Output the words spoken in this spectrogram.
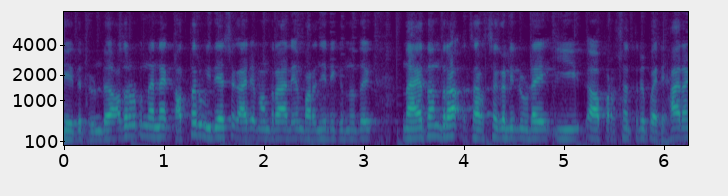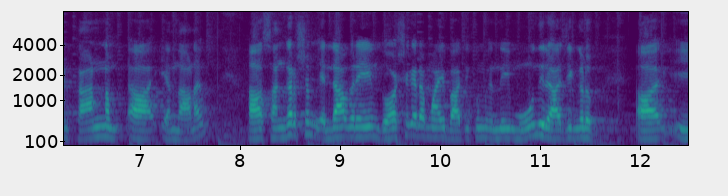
ചെയ്തിട്ടുണ്ട്. അതോടൊപ്പം തന്നെ ഖത്തർ വിദേശകാര്യ മന്ത്രാലയം പറഞ്ഞിരിക്കുന്നത് നയതന്ത്ര ചർച്ചകളിലൂടെ ഈ പ്രശ്നത്തിന് പരിഹാരം കാണണം എന്നാണ്. സംഘർഷം എല്ലാവരെയും ദോഷകരമായി ബാധിക്കും എന്ന് ഈ മൂന്ന് രാജ്യങ്ങളും ഈ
